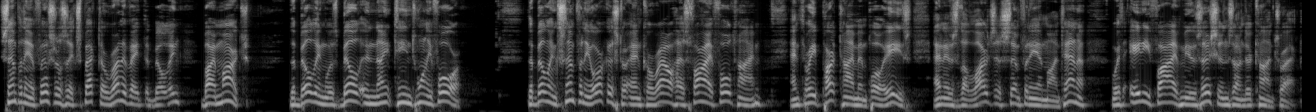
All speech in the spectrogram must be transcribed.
Symphony officials expect to renovate the building by March. The building was built in 1924. The Billings Symphony Orchestra and Chorale has five full time and three part time employees and is the largest symphony in Montana with 85 musicians under contract.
